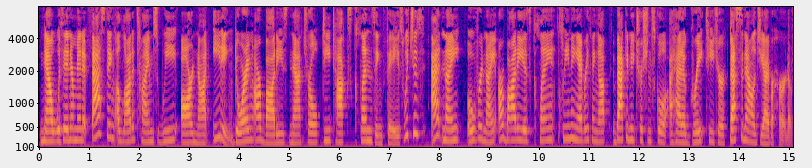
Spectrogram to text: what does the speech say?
Now, with intermittent fasting, a lot of times we are not eating during our body's natural detox cleansing phase, which is at night, overnight. Our body is clean, cleaning everything up. Back in nutrition school, I had a great teacher, best analogy I ever heard of.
